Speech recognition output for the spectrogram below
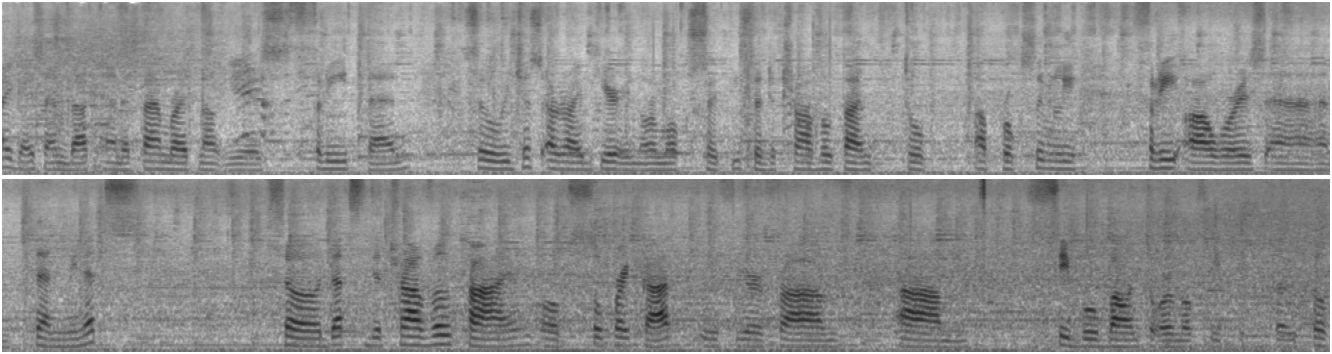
Hi guys, I'm back and the time right now is 3.10. So we just arrived here in Ormoc City. So the travel time took approximately 3 hours and 10 minutes. So that's the travel time of Supercat if you're from um, Cebu bound to Ormoc City. So it took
